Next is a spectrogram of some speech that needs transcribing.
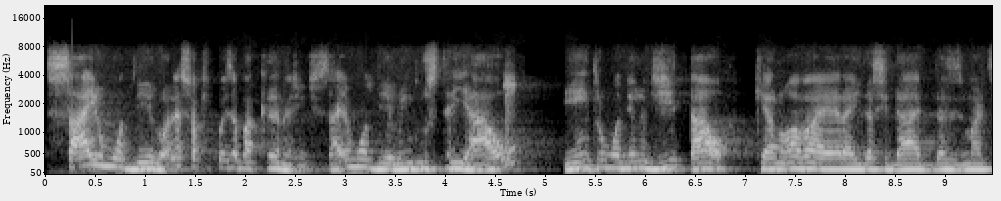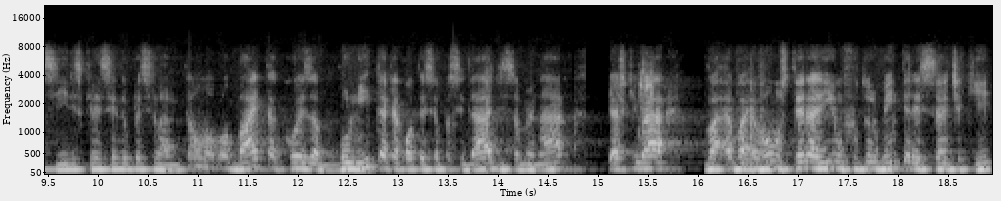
sai o modelo, olha só que coisa bacana, gente. Sai o modelo industrial e entra o modelo digital, que é a nova era aí da cidade, das smart cities, crescendo para esse lado. Então, uma baita coisa bonita que aconteceu para a cidade de São Bernardo, e acho que vai, vai, vai, vamos ter aí um futuro bem interessante aqui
